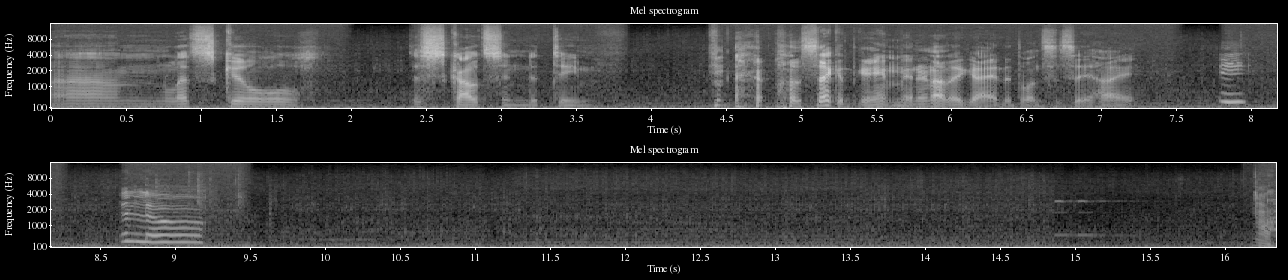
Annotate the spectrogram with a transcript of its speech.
Um, let's kill the scouts in the team. well, second game and another guy that wants to say hi. Hey, hello. Oh,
